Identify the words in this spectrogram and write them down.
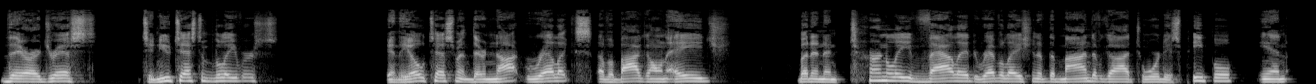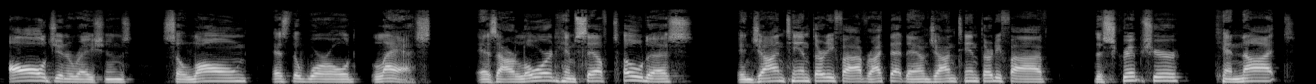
They're addressed to New Testament believers. In the Old Testament, they're not relics of a bygone age, but an eternally valid revelation of the mind of God toward his people in all generations, so long as the world lasts. As our Lord himself told us in John 10 35, write that down, John 10 35, the scripture cannot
